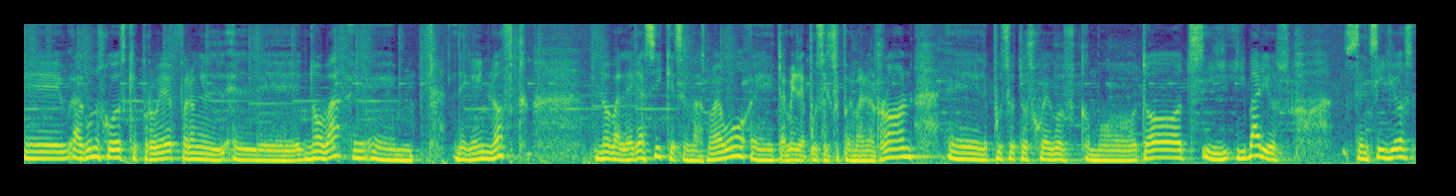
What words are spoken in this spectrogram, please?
Eh, algunos juegos que probé fueron el, de Nova, eh, em, de Gameloft. Nova Legacy, que es el más nuevo. también le puse el Super Mario Run. le puse otros juegos como Dots y varios sencillos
